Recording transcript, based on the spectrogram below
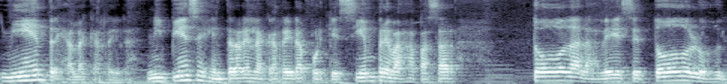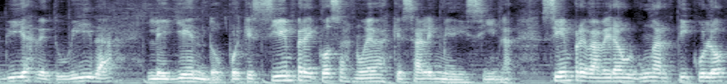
ni entres a la carrera, ni pienses entrar en la carrera porque siempre vas a pasar todas las veces, todos los días de tu vida leyendo, porque siempre hay cosas nuevas que salen en medicina. Siempre va a haber algún artículo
